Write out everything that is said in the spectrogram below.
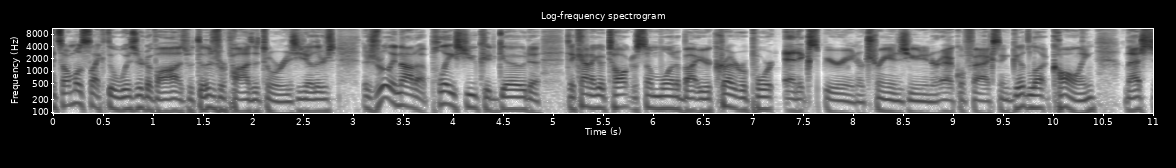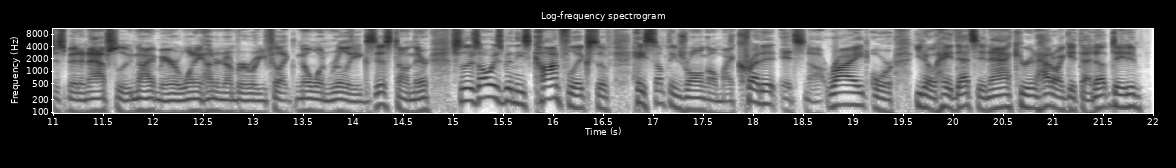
it's almost like the Wizard of Oz with those repositories. You know, there's there's really not a place you could go to to kind of go talk to someone about your credit report at Experian or TransUnion or Equifax. And good luck calling. That's just been an absolute nightmare. One eight hundred number where you feel like no one really exists on there. So there's always been these conflicts of hey, something's wrong on my credit. It's not right, or you know, hey, that's inaccurate. How do I get that updated?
